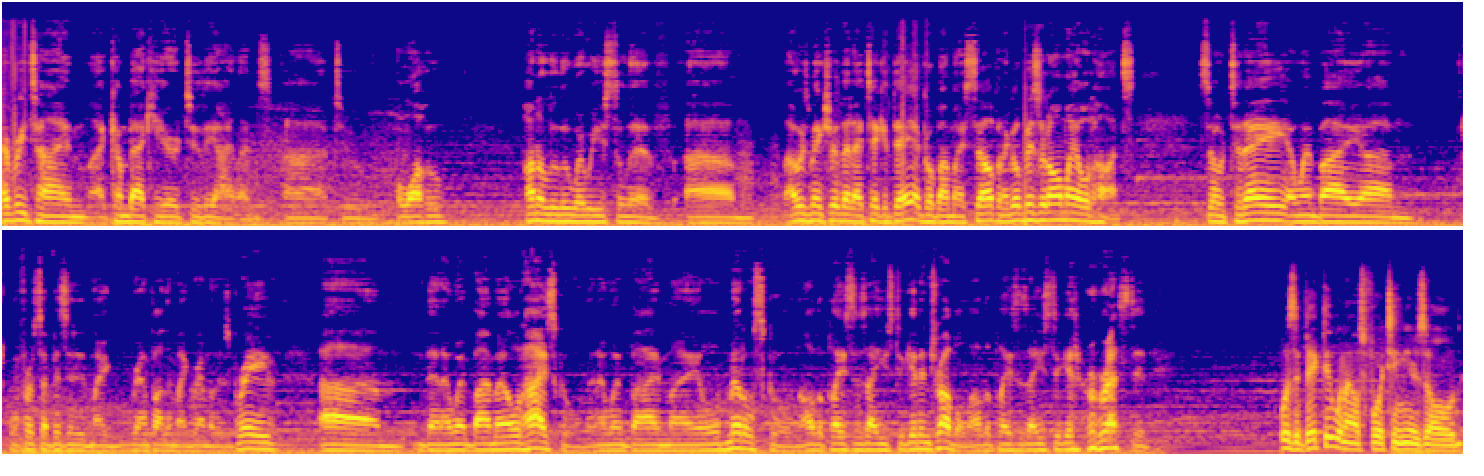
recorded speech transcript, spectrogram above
every time I come back here to the islands, uh, to Oahu, Honolulu, where we used to live, um, I always make sure that I take a day, I go by myself, and I go visit all my old haunts. So today I went by, um, well, first I visited my grandfather and my grandmother's grave. Um, then I went by my old high school. Then I went by my old middle school and all the places I used to get in trouble, all the places I used to get arrested. Was evicted when I was 14 years old.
